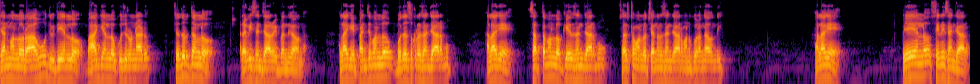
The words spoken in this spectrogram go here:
జన్మంలో రాహు ద్వితీయంలో భాగ్యంలో కుజుడున్నాడు. చతుర్థంలో రవి సంచారం ఇబ్బందిగా ఉన్నాడు అలాగే పంచమంలో బుధ శుక్ర సంచారము. అలాగే సప్తమంలో కేతు సంచారము. షష్టమంలో చంద్ర సంచారం అనుకూలంగా ఉంది. అలాగే వ్యయంలో శని సంచారం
